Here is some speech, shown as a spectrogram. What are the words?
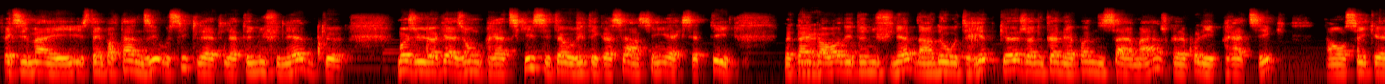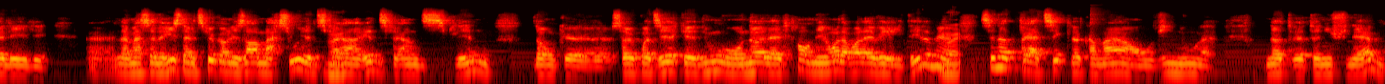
Effectivement, et c'est important de dire aussi que la, tenue funèbre que moi j'ai eu l'occasion de pratiquer, c'était au rite écossais ancien et accepté. Maintenant, il peut y avoir des tenues funèbres dans d'autres rites que je ne connais pas nécessairement, je ne connais pas les pratiques. On sait que les, euh, la maçonnerie, c'est un petit peu comme les arts martiaux, il y a différents rites, différentes disciplines. Donc, euh, ça ne veut pas dire que nous, on a la, on est loin d'avoir la vérité, mais c'est notre pratique, là, comment on vit, nous, euh, notre tenue funèbre.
